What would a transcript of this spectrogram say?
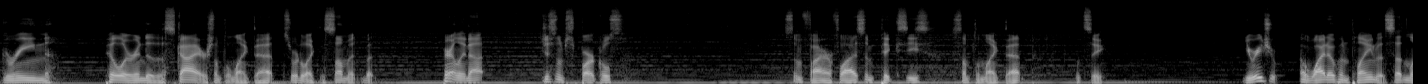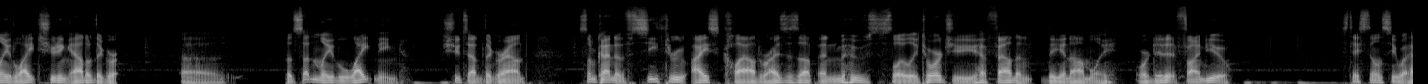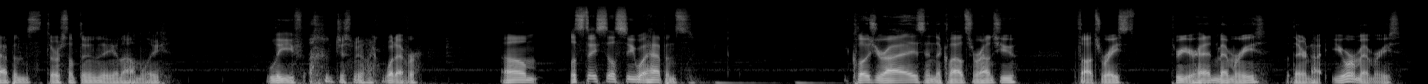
green pillar into the sky or something like that. Sort of like the summit, but apparently not. Just some sparkles. Some fireflies, some pixies, something like that. Let's see. You reach a wide open plain, but suddenly light shooting out of the uh, but suddenly lightning shoots out of the ground. Some kind of see-through ice cloud rises up and moves slowly towards you. You have found an, the anomaly, or did it find you? Stay still and see what happens. Throw something in the anomaly. Leave. Just be like whatever. Um, let's stay still, see what happens. You close your eyes, and the cloud surrounds you. Thoughts race through your head, memories, but they're not your memories.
